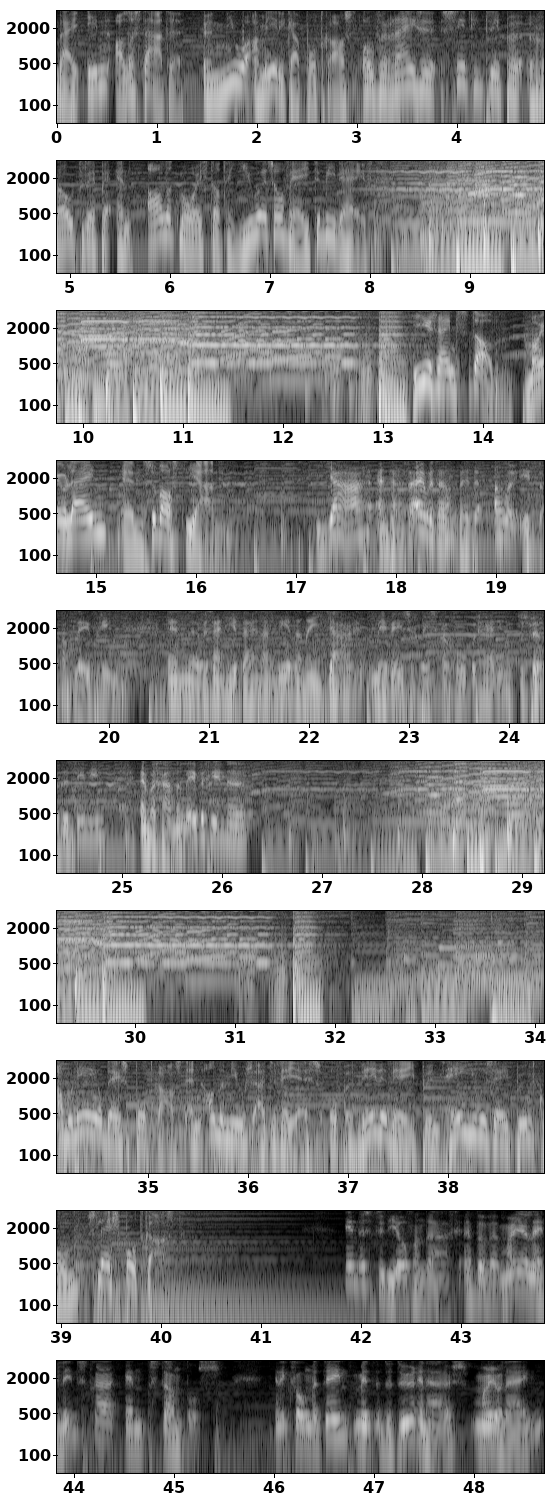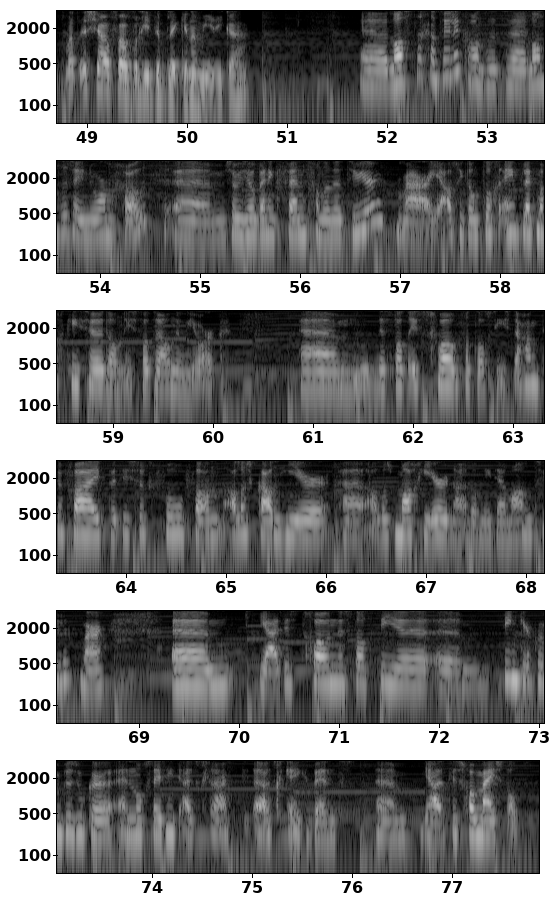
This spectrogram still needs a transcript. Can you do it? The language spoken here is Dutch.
Bij In Alle Staten, een nieuwe Amerika-podcast over reizen, citytrippen, roadtrippen en al het moois dat de USOV te bieden heeft. Hier zijn Stan, Marjolein en Sebastiaan. Ja, en daar zijn we dan bij de allereerste aflevering. En eh, we zijn hier bijna meer dan een jaar mee bezig geweest qua voorbereiding. Dus we hebben er zin in en we gaan ermee beginnen. Abonneer je op deze podcast en ander nieuws uit de VS op www.heyusa.com podcast. In de studio vandaag hebben we Marjolein Linstra en Stan Bos. En ik val meteen met de deur in huis. Marjolein, wat is jouw favoriete plek in Amerika? Uh, lastig natuurlijk, want het uh, land is enorm groot. Um, sowieso ben ik fan van de natuur. Maar ja, als ik dan toch één plek mag kiezen, dan is dat wel New York. Um, dus dat is gewoon fantastisch. Er hangt een vibe. Het is het gevoel van alles kan hier, uh, alles mag hier. Nou, dat niet helemaal natuurlijk. Maar um, ja, het is gewoon een stad die je um, tien keer kunt bezoeken en nog steeds niet uitgekeken bent. ja, het is gewoon mijn stad.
